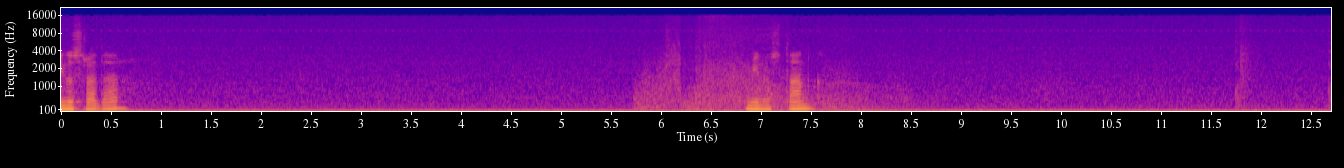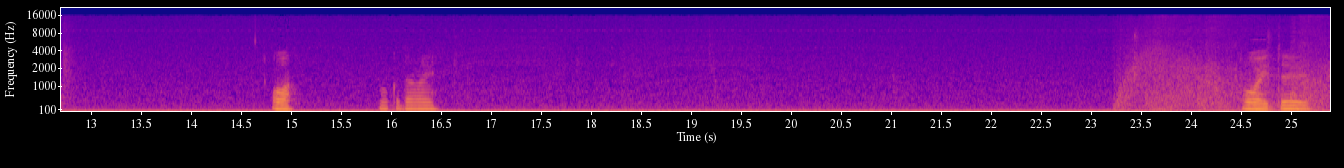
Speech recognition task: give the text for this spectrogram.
Минус радар. Минус танк. О, ну-ка давай. Ой, да.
